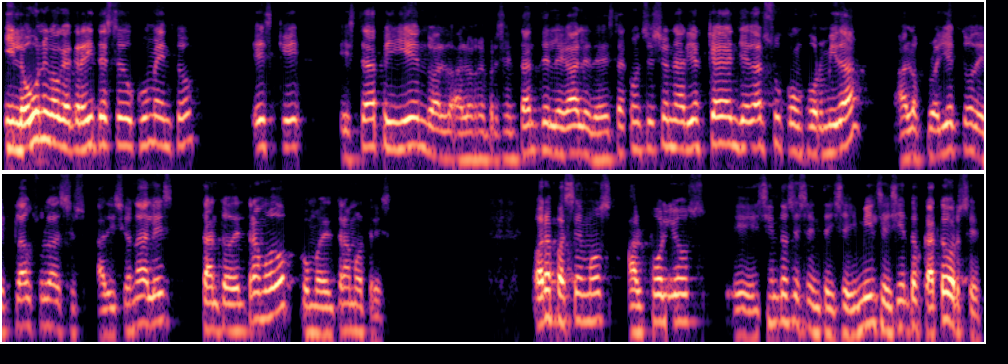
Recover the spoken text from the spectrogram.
Y lo único que acredita este documento es que está pidiendo a los representantes legales de estas concesionarias que hagan llegar su conformidad a los proyectos de cláusulas adicionales, tanto del tramo 2 como del tramo 3. Ahora pasemos al folios eh, 166.614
